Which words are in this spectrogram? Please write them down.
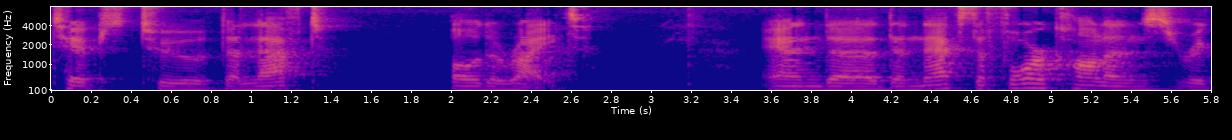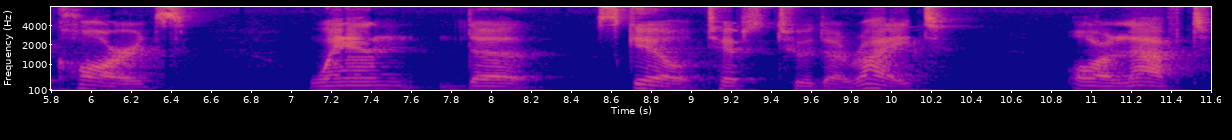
tips to the left or the right. And uh, the next four columns records when the scale tips to the right or left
